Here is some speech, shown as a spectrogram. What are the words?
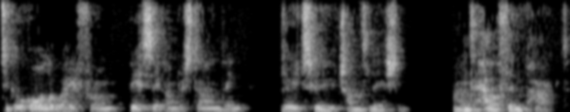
to go all the way from basic understanding through to translation and health impact.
